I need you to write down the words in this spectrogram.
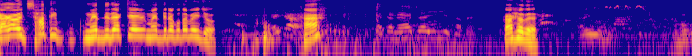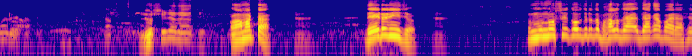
কাকা ওই সাথী মেহেদি দেখছে মেহেদিটা কোথায় পেয়েছ? হ্যাঁ? কার সাথে? ও, আমারটা? হ্যাঁ। দে এটা নিয়েছো। হ্যাঁ নসির কবিতাটা তো ভালো দেখা পায়রা সে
